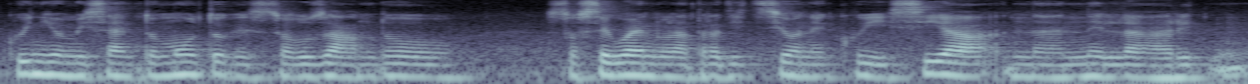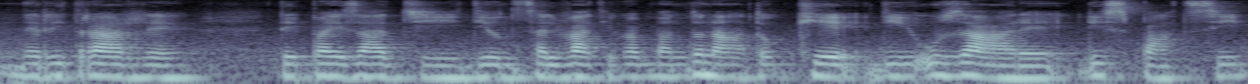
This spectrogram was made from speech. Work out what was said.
quindi io mi sento molto che sto usando, sto seguendo una tradizione qui sia nel, nel ritrarre dei paesaggi di un selvatico abbandonato che di usare gli spazi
